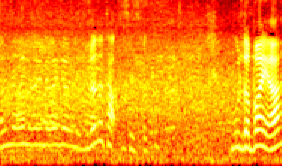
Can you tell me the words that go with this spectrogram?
Öyle öyle öyle öyle. Burada tatlı ses bakın. Burada bayağı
